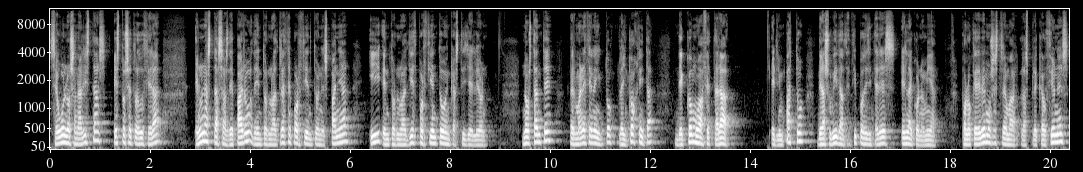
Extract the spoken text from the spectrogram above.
Según los analistas, esto se traducirá en unas tasas de paro de en torno al 13% en España y en torno al 10% en Castilla y León. No obstante, permanece la incógnita de cómo afectará el impacto de la subida de tipo de interés en la economía, por lo que debemos extremar las precauciones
